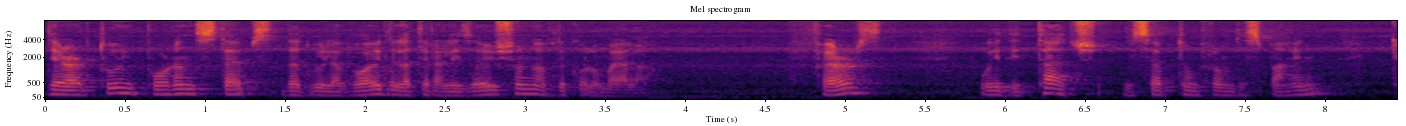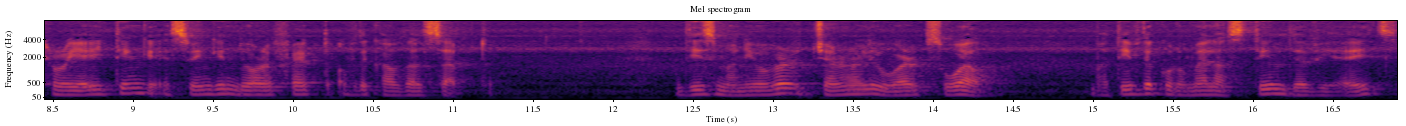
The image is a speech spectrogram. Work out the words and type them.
There are two important steps that will avoid the lateralization of the columella. First, we detach the septum from the spine, creating a swinging door effect of the caudal septum. This maneuver generally works well, but if the columella still deviates,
